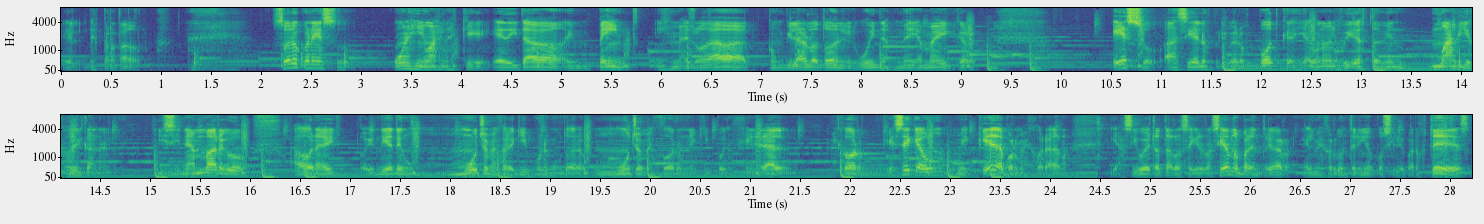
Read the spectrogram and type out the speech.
el despertador. Solo con eso, unas imágenes que editaba en Paint y me ayudaba a compilarlo todo en el Windows Media Maker. Eso hacía los primeros podcasts y algunos de los videos también más viejos del canal. Y sin embargo, ahora hoy en día tengo un mucho mejor equipo, una computadora mucho mejor, un equipo en general mejor, que sé que aún me queda por mejorar y así voy a tratar de seguir haciendo para entregar el mejor contenido posible para ustedes,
